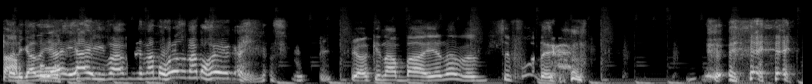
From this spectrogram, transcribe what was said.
tá, ligado? E, e aí, vai, vai morrer ou não vai morrer? cara? Pior que na Bahia, né? Se fuder.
